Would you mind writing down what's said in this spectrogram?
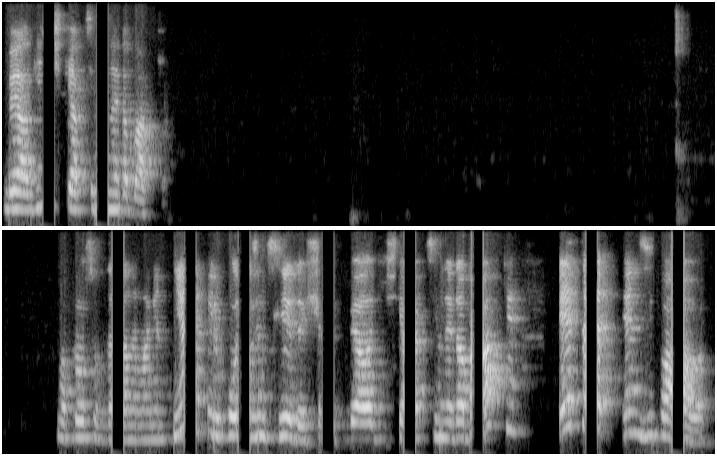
биологически активной добавке. Вопросов в данный момент нет. Переходим к следующей биологически активной добавки. Это Enzypower.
